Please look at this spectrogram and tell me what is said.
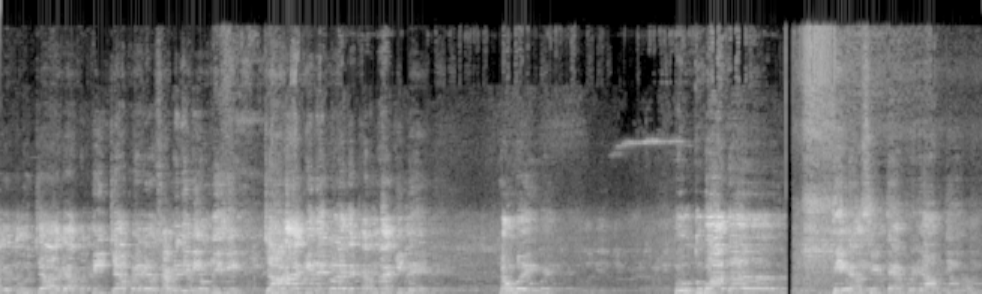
ਕੋਈ ਦੂਜਾ ਆ ਗਿਆ, ਕੋਈ ਤੀਜਾ ਪੈ ਗਿਆ ਸਮਝ ਨਹੀਂ ਆਉਂਦੀ ਸੀ, ਜਾਣਾ ਕਿਹਦੇ ਕੋਲੇ ਤੇ ਕਰਨਾ ਕਿਹਨੇ? ਕਿਉਂ ਬਈ? ਉਸ ਤੋਂ ਬਾਅਦ 13 ਸੀਟਾਂ ਪੰਜਾਬ ਦੀਆਂ।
